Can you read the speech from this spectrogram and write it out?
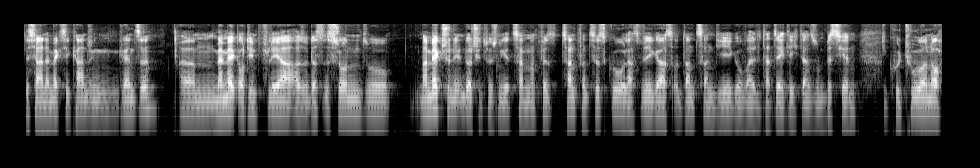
Ist ja an der mexikanischen Grenze. Ähm, man merkt auch den Flair. Also, das ist schon so. Man merkt schon den Unterschied zwischen jetzt San Francisco, Las Vegas und dann San Diego, weil tatsächlich da so ein bisschen die Kultur noch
